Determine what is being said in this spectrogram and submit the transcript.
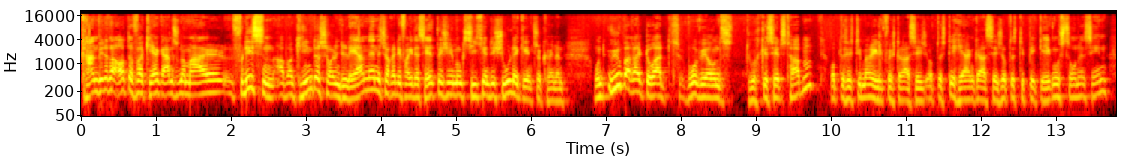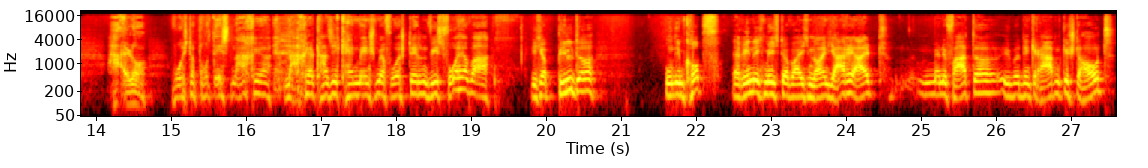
kann wieder der Autoverkehr ganz normal fließen. Aber Kinder sollen lernen, ist auch eine Frage der Selbstbestimmung, sicher in die Schule gehen zu können. Und überall dort, wo wir uns durchgesetzt haben, ob das jetzt die Marie-Hilfer-Straße ist, ob das die Herrengasse ist, ob das die Begegnungszonen sind, hallo, wo ist der Protest nachher? Nachher kann sich kein Mensch mehr vorstellen, wie es vorher war. Ich habe Bilder und im Kopf erinnere ich mich, da war ich neun Jahre alt, mein Vater über den Graben gestaut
